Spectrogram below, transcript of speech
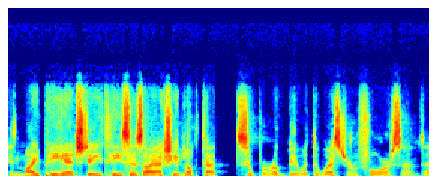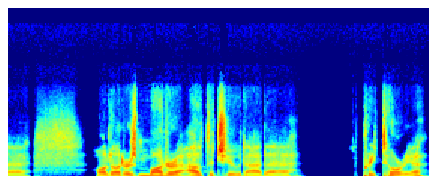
in my PhD thesis, I actually looked at Super Rugby with the Western Force, and uh, although there's moderate altitude at uh, Pretoria.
